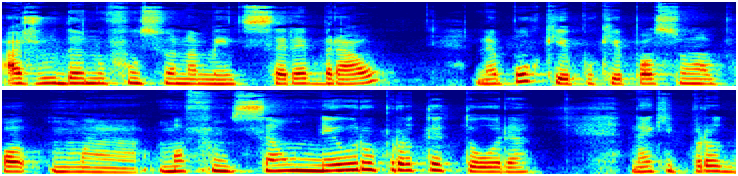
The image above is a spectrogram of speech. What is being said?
Ajuda no funcionamento cerebral, né? Por quê? Porque possui uma, uma, uma função neuroprotetora, né? que, pro,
